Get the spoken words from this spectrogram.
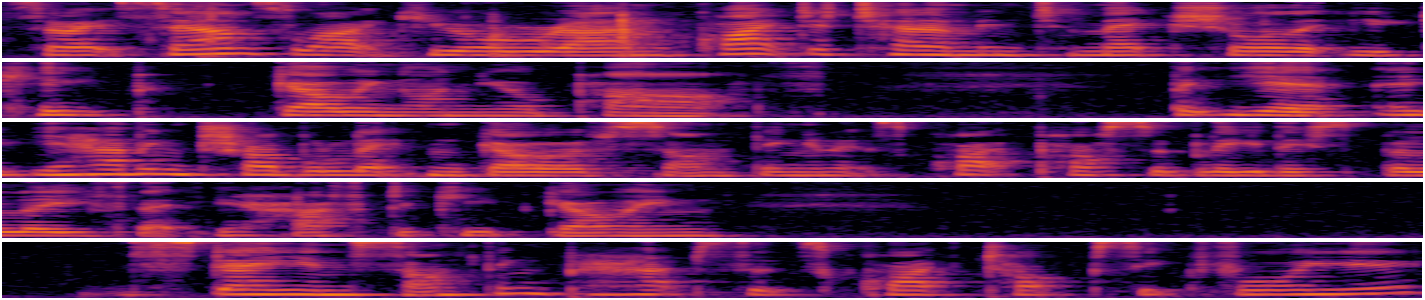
So it sounds like you're um, quite determined to make sure that you keep going on your path. But yet, you're having trouble letting go of something, and it's quite possibly this belief that you have to keep going. Stay in something perhaps that's quite toxic for you.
